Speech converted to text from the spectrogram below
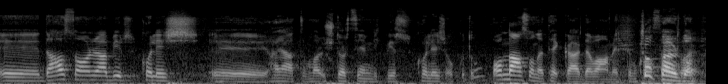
Ee, daha sonra bir kolej e, hayatım var. 3-4 senelik bir kolej okudum. Ondan sonra tekrar devam ettim. Çok konservatuvar. pardon.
